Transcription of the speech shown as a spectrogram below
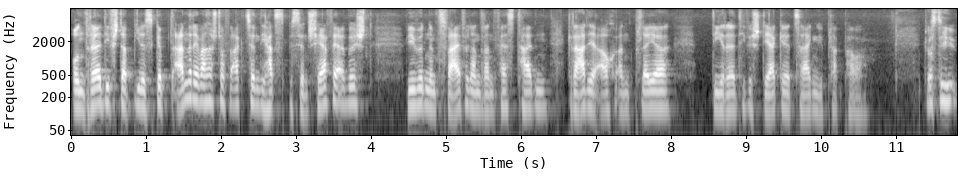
und relativ stabil. Es gibt andere Wasserstoffaktien, die hat es ein bisschen schärfer erwischt. Wir würden im Zweifel dann daran festhalten, gerade auch an Player, die relative Stärke zeigen wie Plug Power. Du hast die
